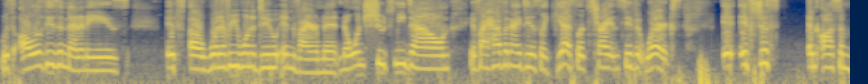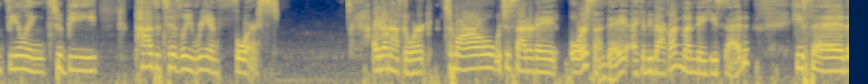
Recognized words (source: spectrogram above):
with all of these amenities it's a whatever you want to do environment. No one shoots me down. If I have an idea, it's like, yes, let's try it and see if it works. It, it's just an awesome feeling to be positively reinforced. I don't have to work tomorrow, which is Saturday or Sunday. I can be back on Monday, he said. He said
